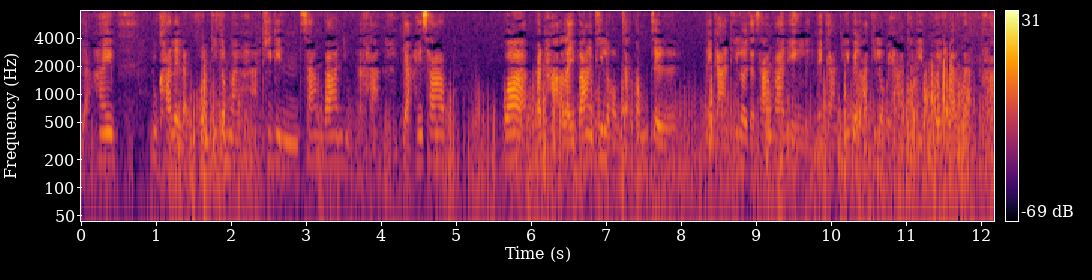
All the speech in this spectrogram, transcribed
อยากให้ลูกค้าหลาย ๆ คนที่กำลังหาที่ดินสร้างบ้านอยู่นะคะ อยากให้ทราบว่าปัญหาอะไรบ้างที่เราจะต้องเจอ ในการที่เราจะสร้างบ้านเองหรือในการที่เวลาที่เราไปหาที่ดินด้วยก็แล้วแต่ค่ะ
